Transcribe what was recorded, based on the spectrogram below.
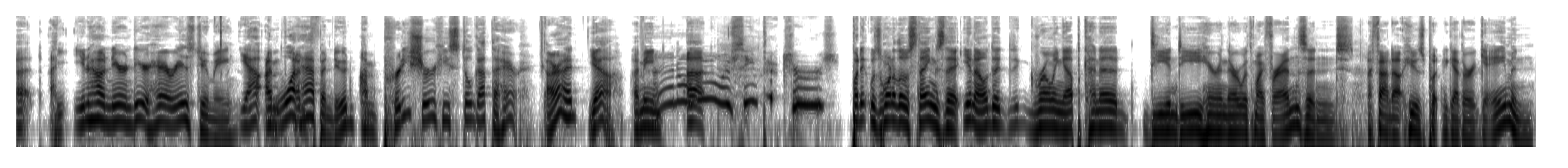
Uh, I, You know how near and dear hair is to me. Yeah, I'm- what I'm- happened, dude? I'm pretty sure he's still got the hair. All right. Yeah, I mean, I don't uh, know. I've seen pictures. but it was one of those things that you know that growing up kind of d&d here and there with my friends and i found out he was putting together a game and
